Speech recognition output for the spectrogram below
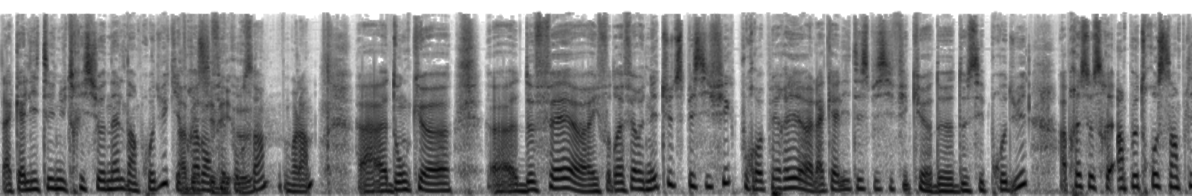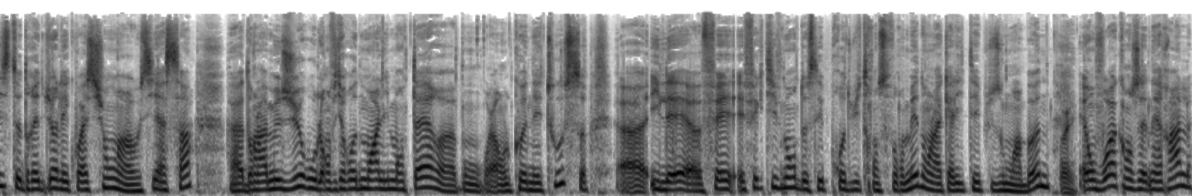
la qualité nutritionnelle d'un produit, qui est vraiment fait pour ABCDE. ça. Voilà. Euh, donc, euh, euh, de fait, euh, il faudrait faire une étude spécifique pour repérer la qualité spécifique de, de ces produits. Après, ce serait un peu trop simpliste de réduire l'équation aussi à ça, euh, dans la mesure où l'environnement alimentaire, bon, voilà, on le connaît tous, euh, il est fait effectivement de ces produits transformés dont la qualité est plus ou moins bonne. Oui. Et on voit qu'en général,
